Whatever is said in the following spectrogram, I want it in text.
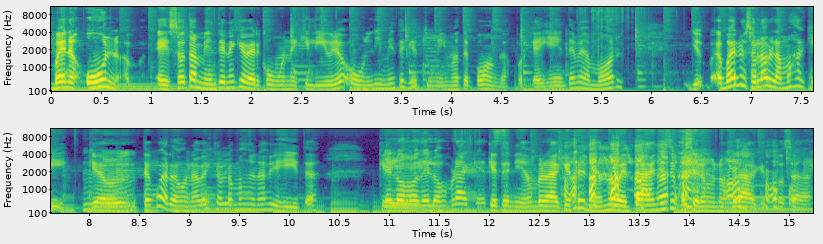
Bueno, un, eso también tiene que ver con un equilibrio o un límite que tú mismo te pongas, porque hay gente, mi amor, yo- bueno, eso lo hablamos aquí, que. ¿te acuerdas? Una vez que hablamos de unas viejitas que, De los, de los brackets. que tenían brackets, tenían 90 años y se pusieron unos brackets, o sea,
